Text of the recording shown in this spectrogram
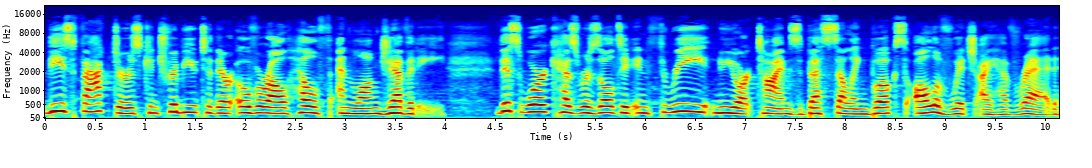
these factors contribute to their overall health and longevity. This work has resulted in three New York Times best-selling books, all of which I have read,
